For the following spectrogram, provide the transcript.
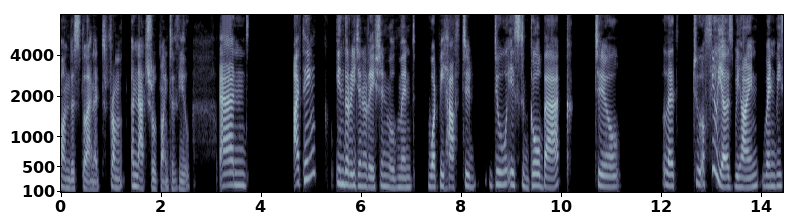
on this planet from a natural point of view. And I think in the regeneration movement, what we have to do is to go back to let to a few years behind when we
